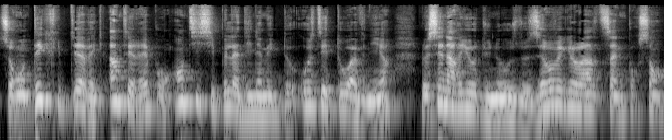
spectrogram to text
seront décryptées avec intérêt pour anticiper la dynamique de hausse des taux à venir. Le scénario d'une hausse de 0,25%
